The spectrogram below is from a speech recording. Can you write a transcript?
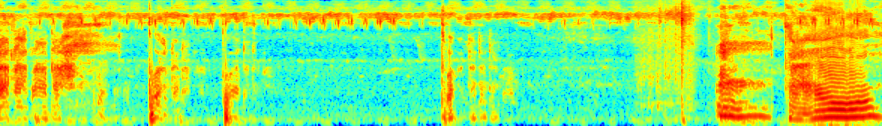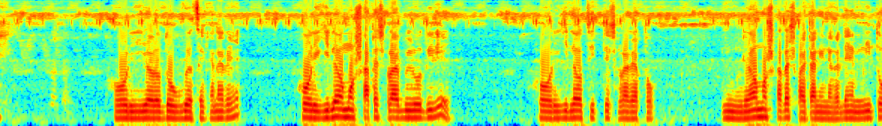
ตาตาตาตาทั่วตาตาทั่วตาทั่วตาตาไก่ হরি আর দৌড়েছে এখানে রে? হরি গিলেও মোর সাথে খেলার বিরোধী রে। হরি গিলেও চিত্তে খেলার এত। ইমলেও মোর সাথে শয়তানি না গেলে এমনি তো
